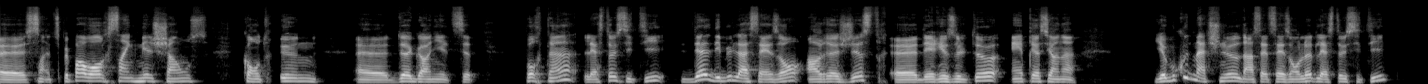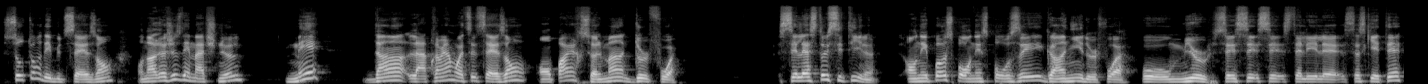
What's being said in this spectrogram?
Euh, tu peux pas avoir 5000 chances contre une euh, de gagner le titre. Pourtant, Leicester City, dès le début de la saison, enregistre euh, des résultats impressionnants. Il y a beaucoup de matchs nuls dans cette saison-là de Leicester City, surtout en début de saison. On enregistre des matchs nuls, mais dans la première moitié de saison, on perd seulement deux fois. C'est Leicester City, là. On n'est pas on est supposé gagner deux fois, au mieux. C'est ce qui était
